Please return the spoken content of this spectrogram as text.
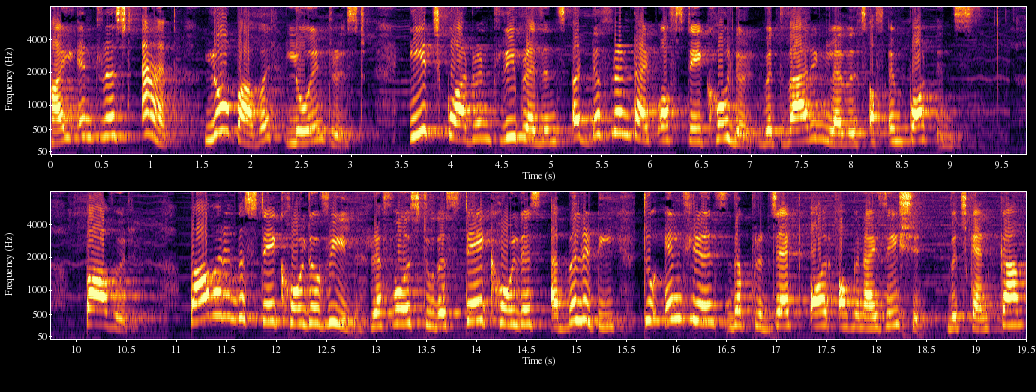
high interest, and low power, low interest. Each quadrant represents a different type of stakeholder with varying levels of importance. Power Power in the stakeholder wheel refers to the stakeholder's ability to influence the project or organization, which can come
